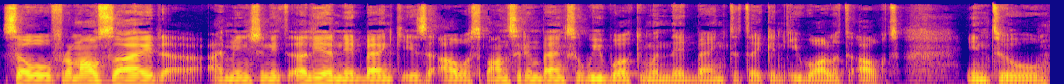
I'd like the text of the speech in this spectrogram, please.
So from our side, uh, I mentioned it earlier, Nedbank is our sponsoring bank. So we're working with Nedbank to take an e-wallet out into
